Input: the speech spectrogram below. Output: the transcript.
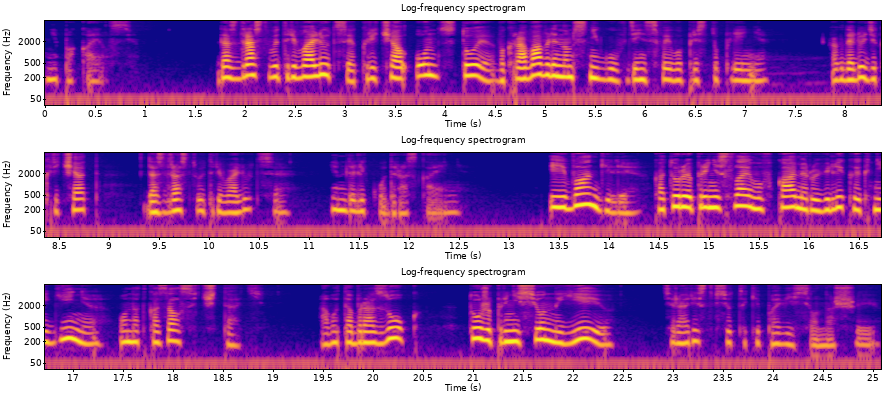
Не покаялся. «Да здравствует революция!» — кричал он, стоя в окровавленном снегу в день своего преступления. Когда люди кричат «Да здравствует революция!», им далеко до раскаяния. И Евангелие, которое принесла ему в камеру великая княгиня, он отказался читать. А вот образок, тоже принесенный ею, террорист все-таки повесил на шею.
